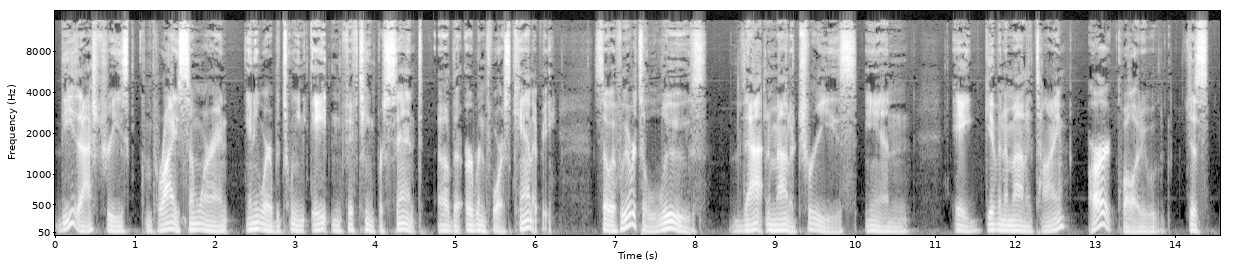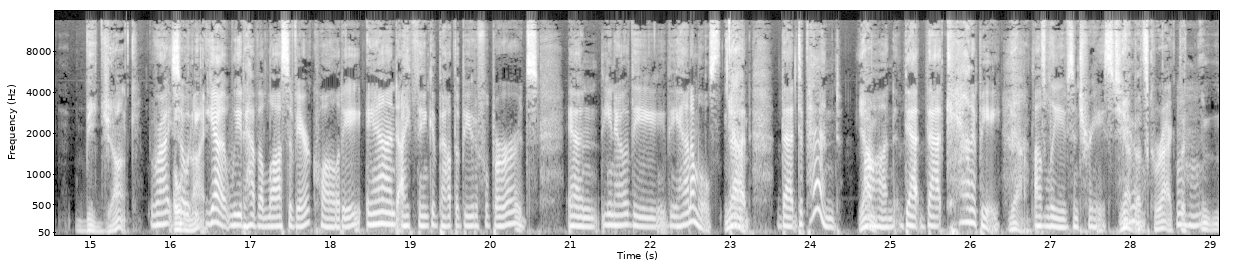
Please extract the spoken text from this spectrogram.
these ash trees comprise somewhere in anywhere between eight and fifteen percent of the urban forest canopy. So if we were to lose that amount of trees in a given amount of time, our quality would just be junk. Right. overnight. So yeah, we'd have a loss of air quality, and I think about the beautiful birds and you know the the animals Yeah. that that depend Yeah. on that that canopy Yeah. of leaves and trees too. Yeah, that's correct. Mm-hmm.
